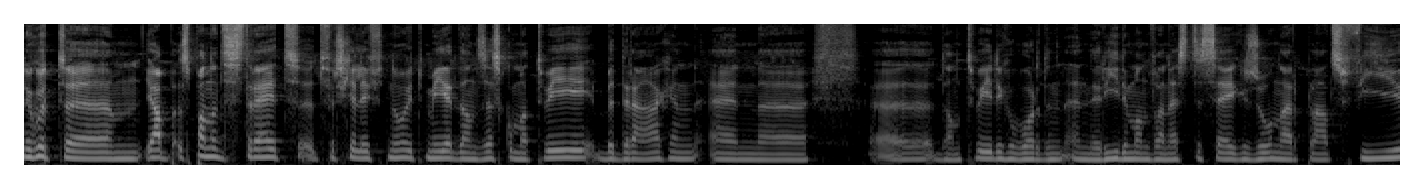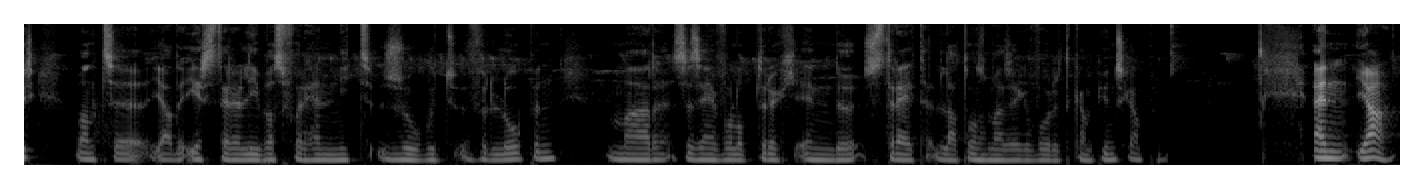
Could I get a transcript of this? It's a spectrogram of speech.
Nou goed, um, ja, spannende strijd. Het verschil heeft nooit meer dan 6,2 bedragen. En uh, uh, dan tweede geworden. En Riedeman van Estesseigen zo naar plaats 4. Want uh, ja, de eerste rally was voor hen niet zo goed verlopen. Maar ze zijn volop terug in de strijd, laat ons maar zeggen, voor het kampioenschap. En ja,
